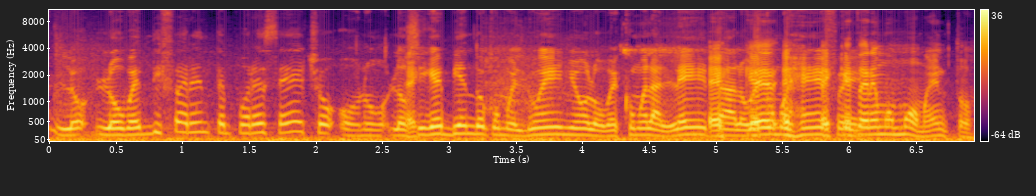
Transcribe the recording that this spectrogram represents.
¿Lo, ves diferente por ese hecho o no? ¿Lo sigues viendo como el dueño? ¿Lo ves como el atleta? ¿Lo ves como el jefe? Es que tenemos momentos.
